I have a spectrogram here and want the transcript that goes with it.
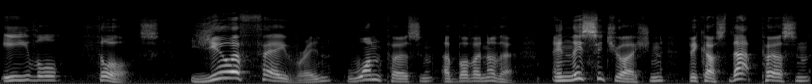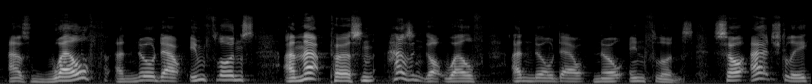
evil thoughts. You are favoring one person above another in this situation because that person has wealth and no doubt influence, and that person hasn't got wealth and no doubt no influence. So, actually,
